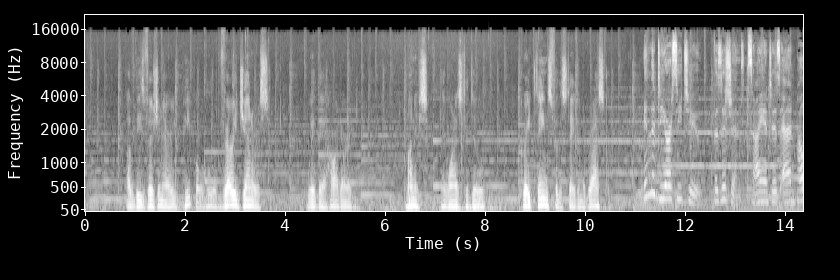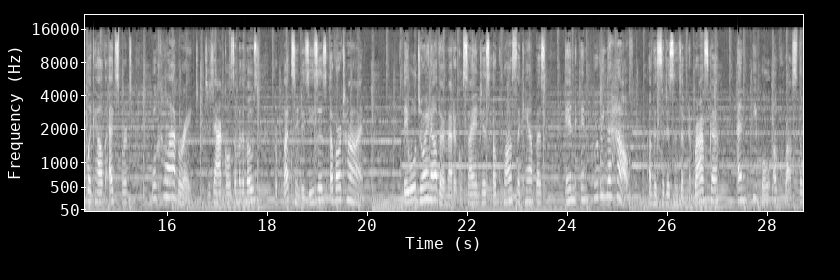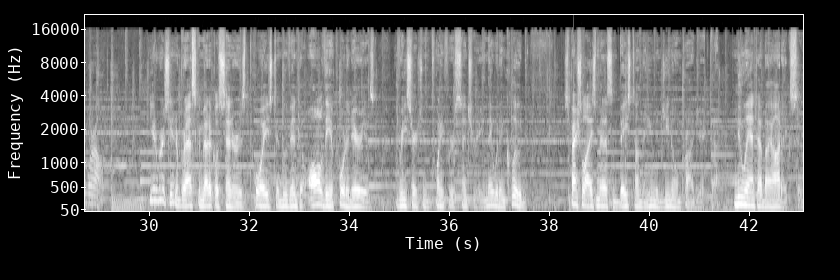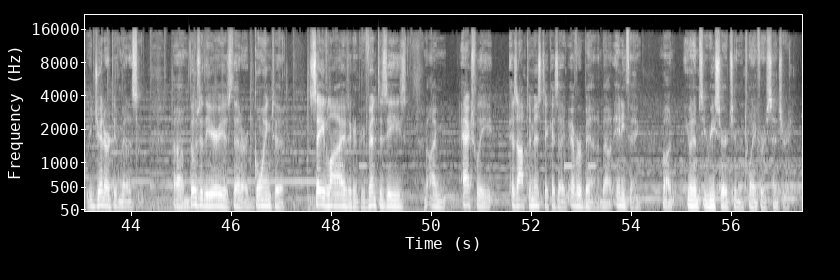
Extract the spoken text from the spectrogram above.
of these visionary people who are very generous with their hard-earned monies. They want us to do great things for the state of Nebraska. In the DRC2, physicians, scientists, and public health experts will collaborate to tackle some of the most perplexing diseases of our time. They will join other medical scientists across the campus in improving the health of the citizens of Nebraska and people across the world. The University of Nebraska Medical Center is poised to move into all of the important areas of research in the 21st century, and they would include specialized medicine based on the Human Genome Project, uh, new antibiotics, uh, regenerative medicine. Um, those are the areas that are going to save lives, are going to prevent disease. I'm actually as optimistic as I've ever been about anything about UNMC research in the 21st century.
